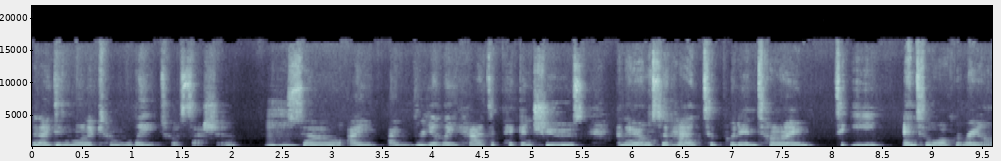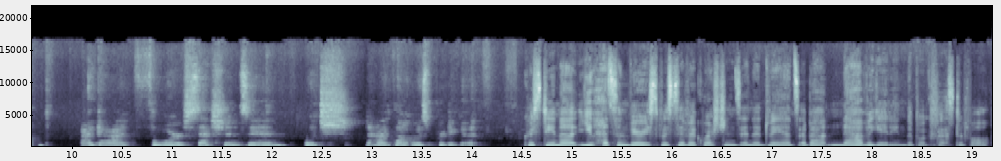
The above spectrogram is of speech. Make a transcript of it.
and I didn't want to come late to a session. Mm-hmm. So I I really had to pick and choose and I also had to put in time to eat and to walk around. I got four sessions in, which I thought was pretty good. Christina, you had some very specific questions in advance about navigating the book festival.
